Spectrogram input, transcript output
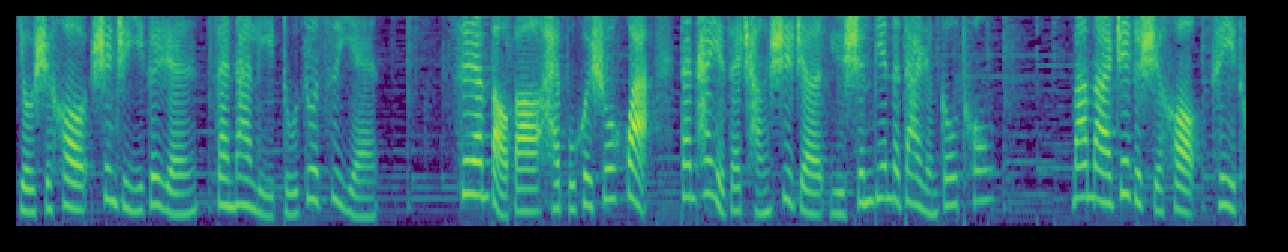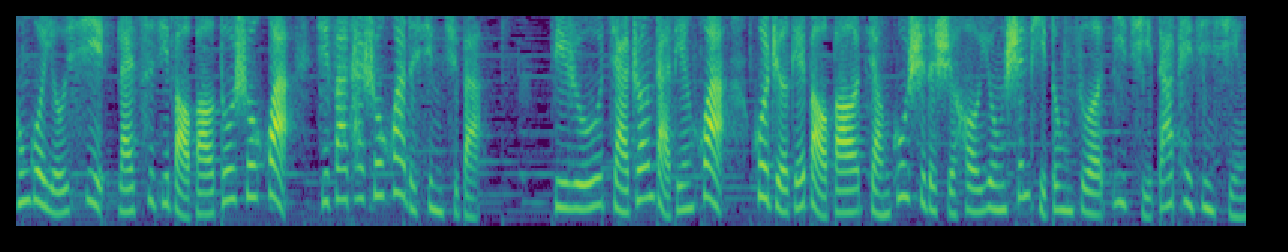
有时候甚至一个人在那里独坐自言。虽然宝宝还不会说话，但他也在尝试着与身边的大人沟通。妈妈这个时候可以通过游戏来刺激宝宝多说话，激发他说话的兴趣吧。比如假装打电话，或者给宝宝讲故事的时候用身体动作一起搭配进行。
